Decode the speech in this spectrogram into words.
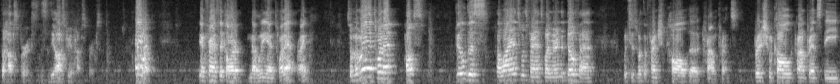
The Habsburgs. This is the Austrian Habsburgs. Anyway, in France they call her Marie Antoinette, right? So Marie Antoinette helps build this alliance with France by marrying the Dauphin, which is what the French call the Crown Prince. British would call the Crown Prince the.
